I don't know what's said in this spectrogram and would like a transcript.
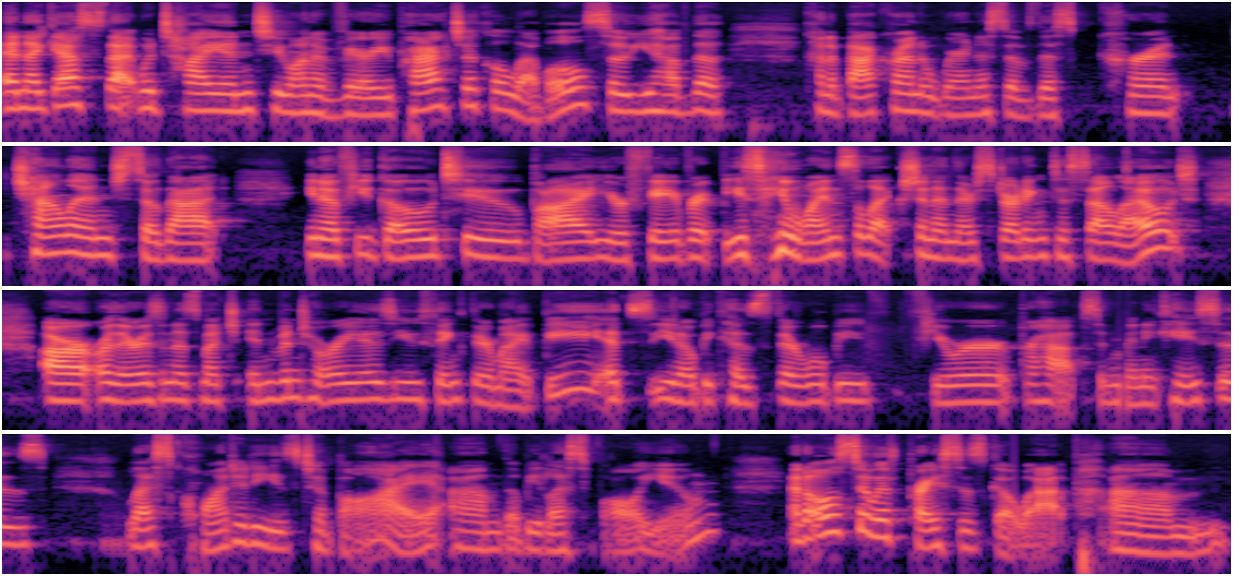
and I guess that would tie into on a very practical level. So you have the kind of background awareness of this current challenge so that you know, if you go to buy your favorite BC wine selection and they're starting to sell out, or, or there isn't as much inventory as you think there might be, it's, you know, because there will be fewer, perhaps in many cases, less quantities to buy. Um, there'll be less volume. And also, if prices go up, um,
